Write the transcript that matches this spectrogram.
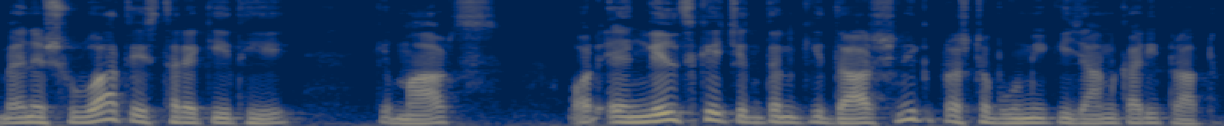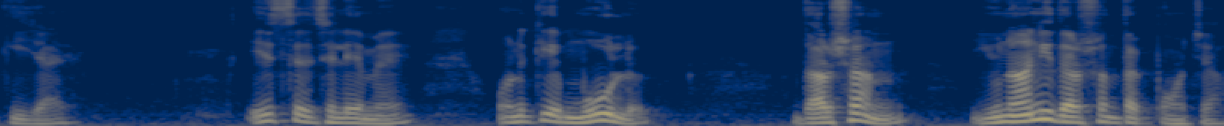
मैंने शुरुआत इस तरह की थी कि मार्क्स और एंगल्स के चिंतन की दार्शनिक पृष्ठभूमि की जानकारी प्राप्त की जाए। इस सिलसिले में उनके मूल दर्शन यूनानी दर्शन तक पहुँचा।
